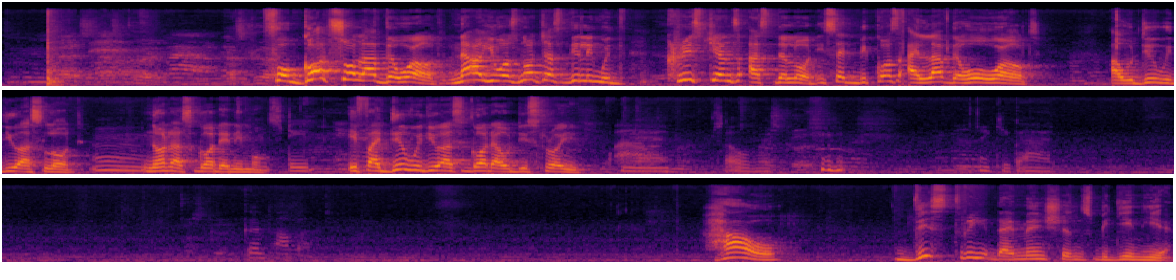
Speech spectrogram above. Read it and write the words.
For God so loved the world. Now he was not just dealing with Christians as the Lord. He said, Because I love the whole world, I will deal with you as Lord, not as God anymore. That's deep. If I deal with you as God, I will destroy you. Yeah, it's over. Thank you, God. Good, Papa. How these three dimensions begin here.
